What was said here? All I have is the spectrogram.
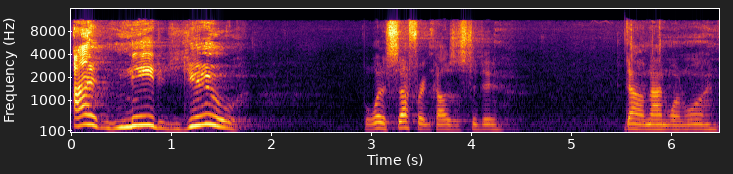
I need you. But what does suffering cause us to do? Dial 911.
